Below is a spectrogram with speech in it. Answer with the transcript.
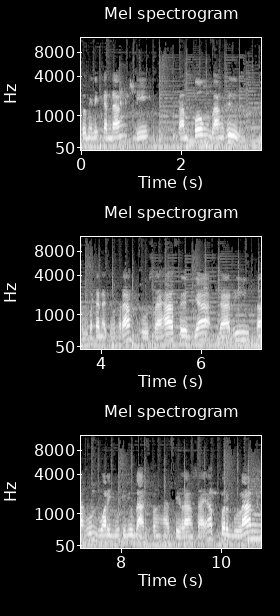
pemilik kandang di Kampung Langhu, Kabupaten Aceh Utara, usaha sejak dari tahun 2017. Penghasilan saya per bulan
